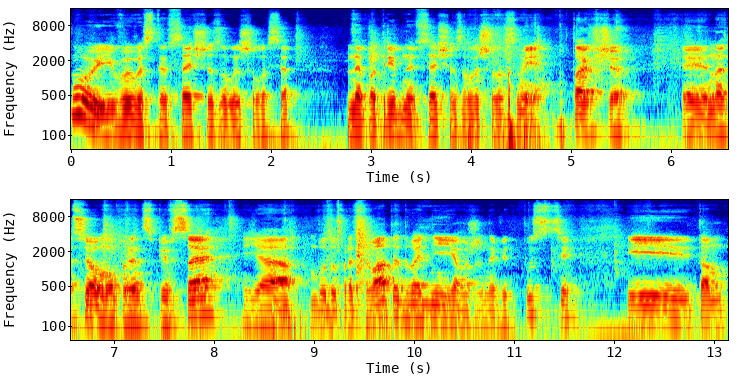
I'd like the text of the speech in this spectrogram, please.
ну, і вивести все, що залишилося не потрібно, і все, що залишилося моє. Так що е, на цьому, в принципі, все. Я буду працювати два дні, я вже не відпустці. І там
